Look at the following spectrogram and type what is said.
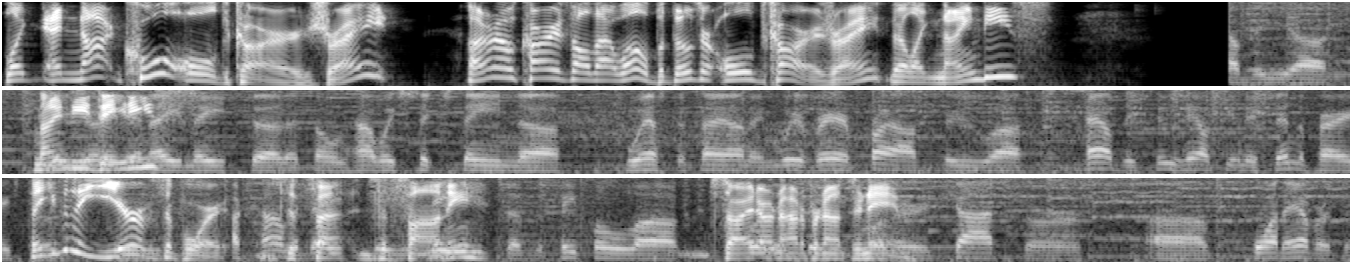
Like and not cool old cars, right? I don't know cars all that well, but those are old cars, right? They're like 90s? the uh, 90s, new unit in 80s? Amite, uh, that's on Highway 16 uh, west of town, and we're very proud to uh, have the two health units in the parish. Thank you for the year of support, accommodate Zafani. of the people. Uh, Sorry, I don't know how to pronounce her name. Shots or uh, whatever the,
